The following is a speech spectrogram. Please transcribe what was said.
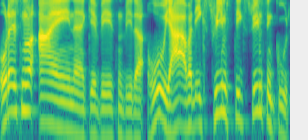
Oder ist nur eine gewesen wieder? Oh, ja, aber die Extremes, die Extremes sind gut.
